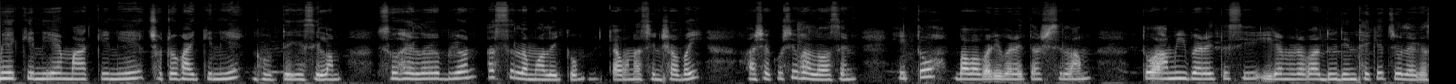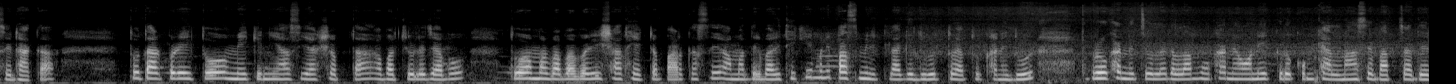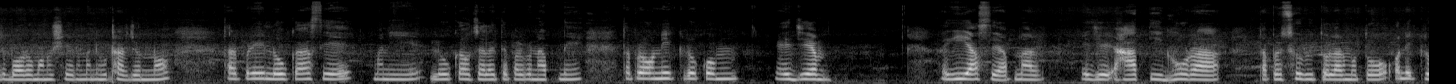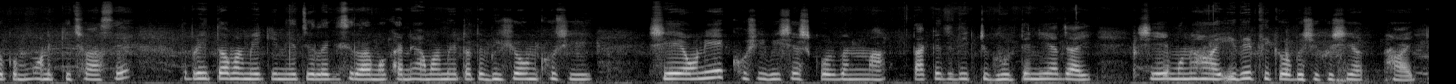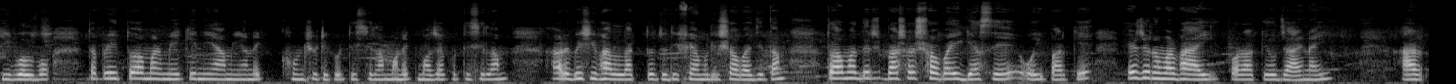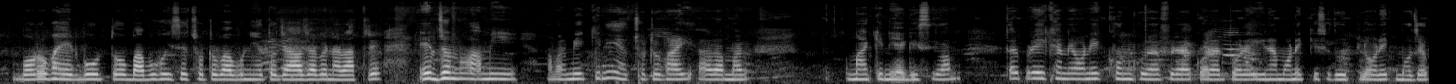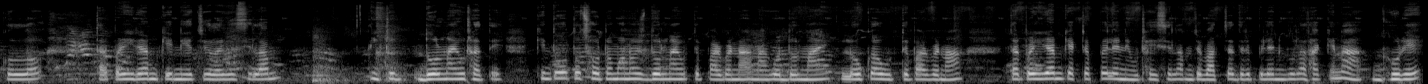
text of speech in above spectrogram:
মেয়েকে নিয়ে, মাকে নিয়ে, ছোট ভাইকে নিয়ে ঘুরতে গেছিলাম। সো হ্যালো এভরিওয়ান আসসালামু আলাইকুম। কেমন আছেন সবাই? আশা করছি ভালো আছেন। এই তো, বাবা বাড়ি বেড়াইতে আসছিলাম। তো আমি বেড়াইতেছি ইরামের বাবা দুই দিন থেকে চলে গেছে ঢাকা। তো তারপরেই তো মেয়েকে নিয়ে আসি এক সপ্তাহ, আবার চলে যাব। তো আমার বাবা বাড়ির সাথে একটা পার্ক আছে, আমাদের বাড়ি থেকে মানে পাঁচ মিনিট লাগে দূরত্ব এতখানি দূর। তারপরে ওখানে চলে গেলাম, ওখানে অনেক রকম খেলনা আছে বাচ্চাদের, বড় মানুষের মানে ওঠার জন্য। তারপরে নৌকা আছে মানে নৌকাও চালাতে পারবেন আপনি। তারপরে অনেক রকম এই যে ই আছে আপনার, এই যে হাতি, ঘোড়া, তারপরে ছবি তোলার মতো অনেক রকম অনেক কিছু আছে। তারপরে এই তো আমার মেয়েকে নিয়ে চলে গেছিলাম ওখানে, আমার মেয়েটা তো ভীষণ খুশি। সে অনেক খুশি, বিশ্বাস করবেন না। তাকে যদি একটু ঘুরতে নিয়ে যাই, সে মনে হয় ঈদের থেকেও বেশি খুশি হয়, কি বলব? তারপরে এই তো আমার মেয়েকে নিয়ে আমি অনেক খুনসুটি করতেছিলাম, অনেক মজা করতেছিলাম। আর বেশি ভালো লাগতো যদি ফ্যামিলি সবাই যেতাম। তো আমাদের বাসার সবাই গেছে ওই পার্কে। এর জন্য আমার ভাই ওরা কেউ যায় নাই। আর বড় ভাইয়ের বউর তো বাবু হয়েছে ছোট বাবু নিয়ে তো যাওয়া যাবে না রাত্রে। এর জন্য আমি আমার মেয়েকে নিয়ে ছোট ভাই আর আমার মাকে নিয়ে গেছিলাম। তারপরে এখানে অনেকক্ষণ ঘোরাফেরা করার পরে ইরাম অনেক কিছু ধুতলো, অনেক মজা করল। তারপরে ইরামকে নিয়ে চলে গেছিলাম একটু দোলনায় উঠাতে। কিন্তু ও তো ছোটো মানুষ, দোলনায় উঠতে পারবে না, নাগর দোলনায় লৌকা উঠতে পারবে না। তারপর ইরামকে একটা প্লেনে উঠাইছিলাম যে বাচ্চাদের প্লেনগুলো থাকে না ঘুরে,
